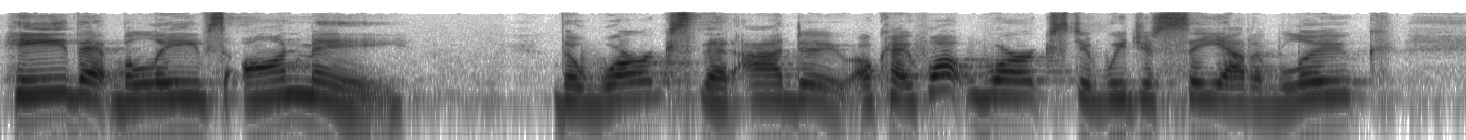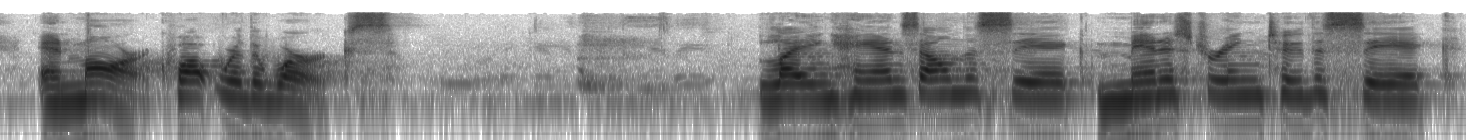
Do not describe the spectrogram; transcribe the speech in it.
he that believes on me, the works that I do. Okay, what works did we just see out of Luke and Mark? What were the works? Laying hands on the sick, ministering to the sick,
